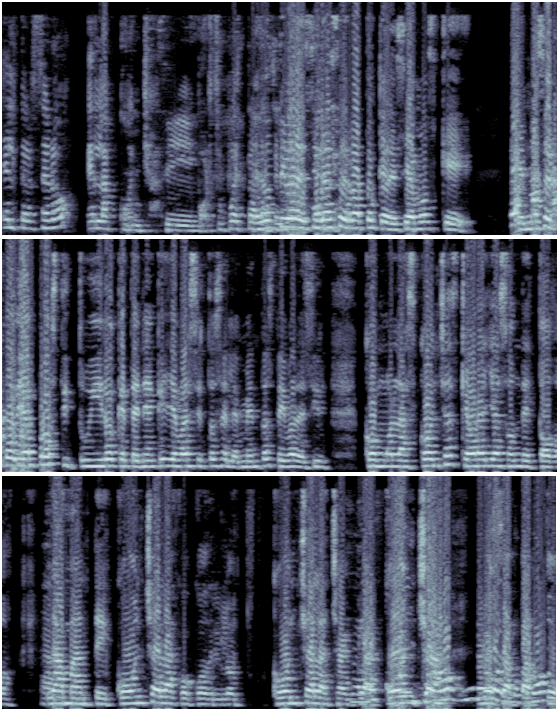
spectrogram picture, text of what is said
el tercero es la concha. Sí. Por supuesto. Eso te iba a decir hace rato que decíamos que que no se podían prostituir o que tenían que llevar ciertos elementos, te iba a decir, como las conchas que ahora ya son de todo, ah, la manteconcha, la cocodrilo concha, la chancla concha, los zapatos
